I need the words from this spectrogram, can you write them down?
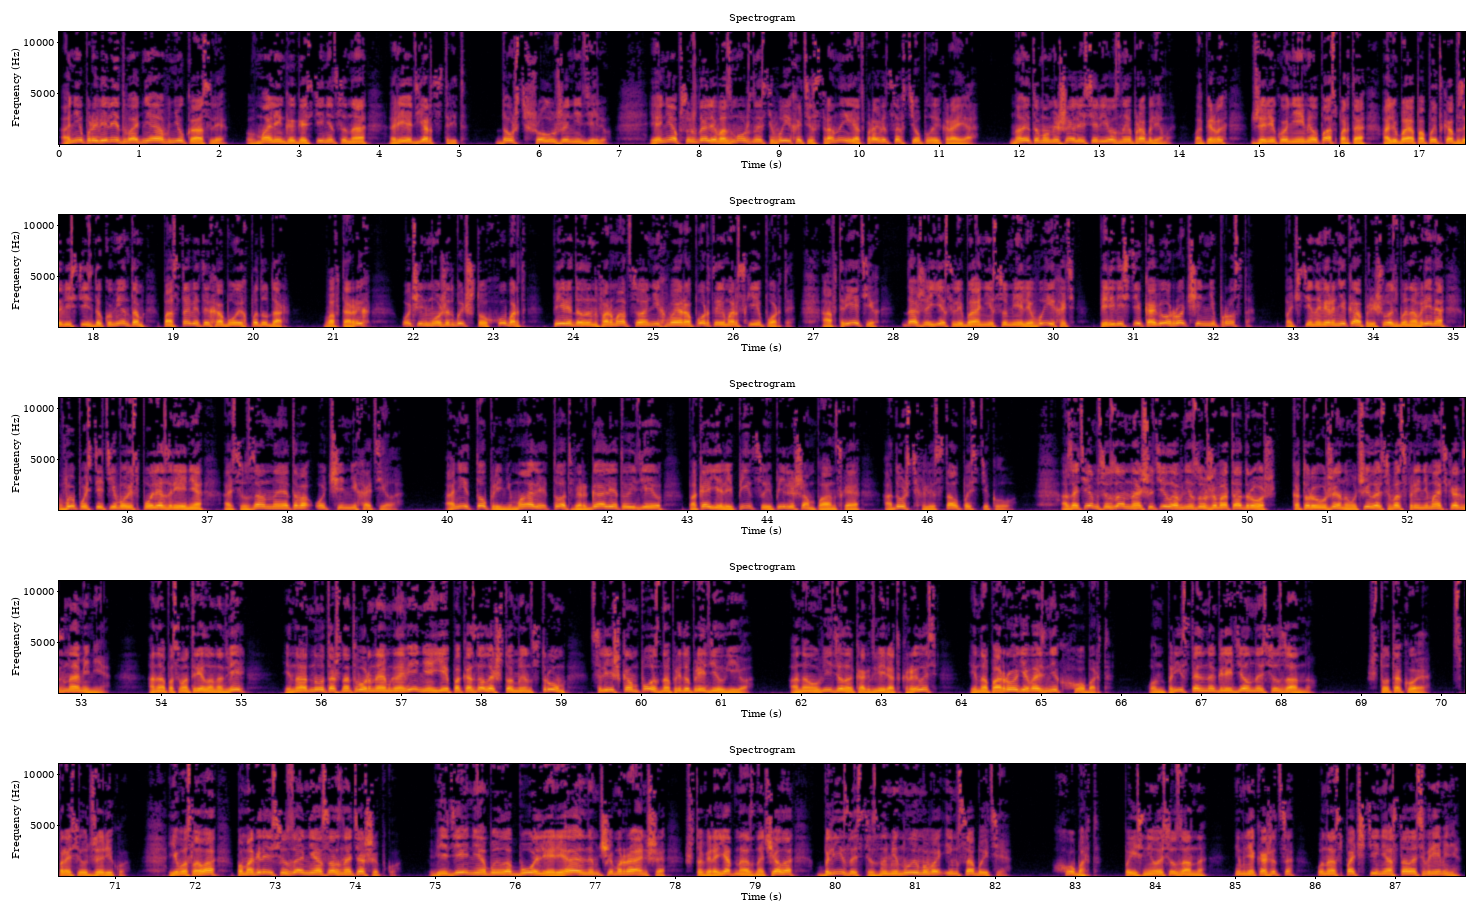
Они провели два дня в Ньюкасле, в маленькой гостинице на Редьярд-стрит. Дождь шел уже неделю, и они обсуждали возможность выехать из страны и отправиться в теплые края. Но этому мешали серьезные проблемы. Во-первых, Джерико не имел паспорта, а любая попытка обзавестись документом поставит их обоих под удар. Во-вторых, очень может быть, что Хобарт передал информацию о них в аэропорты и морские порты. А в-третьих, даже если бы они сумели выехать, перевести ковер очень непросто. Почти наверняка пришлось бы на время выпустить его из поля зрения, а Сюзанна этого очень не хотела. Они то принимали, то отвергали эту идею, пока ели пиццу и пили шампанское, а дождь хлестал по стеклу. А затем Сюзанна ощутила внизу живота дрожь, которую уже научилась воспринимать как знамение. Она посмотрела на дверь, и на одно тошнотворное мгновение ей показалось, что Менструм слишком поздно предупредил ее. Она увидела, как дверь открылась, и на пороге возник Хобарт. Он пристально глядел на Сюзанну. «Что такое?» — спросил Джерико. Его слова помогли Сюзанне осознать ошибку. Видение было более реальным, чем раньше, что, вероятно, означало близость знаменуемого им события. «Хобарт», — пояснила Сюзанна, — «и мне кажется, у нас почти не осталось времени».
